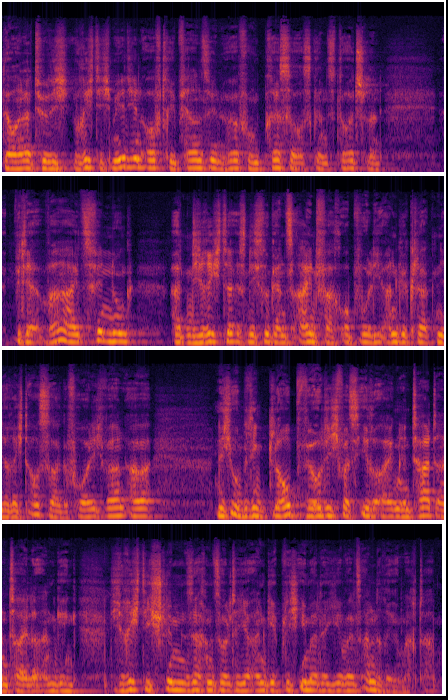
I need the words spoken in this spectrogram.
Da war natürlich richtig Medienauftrieb, Fernsehen, Hörfunk, Presse aus ganz Deutschland. Mit der Wahrheitsfindung hatten die Richter es nicht so ganz einfach, obwohl die Angeklagten ja recht aussagefreudig waren, aber nicht unbedingt glaubwürdig, was ihre eigenen Tatanteile anging. Die richtig schlimmen Sachen sollte ja angeblich immer der jeweils andere gemacht haben.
